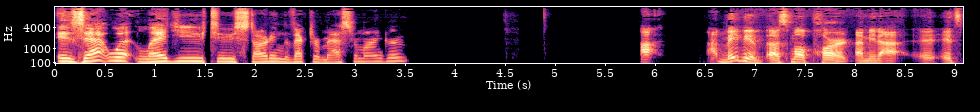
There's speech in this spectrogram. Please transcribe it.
Is that what led you to starting the Vector Mastermind Group? Maybe a, a, small part. I mean, I, it's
